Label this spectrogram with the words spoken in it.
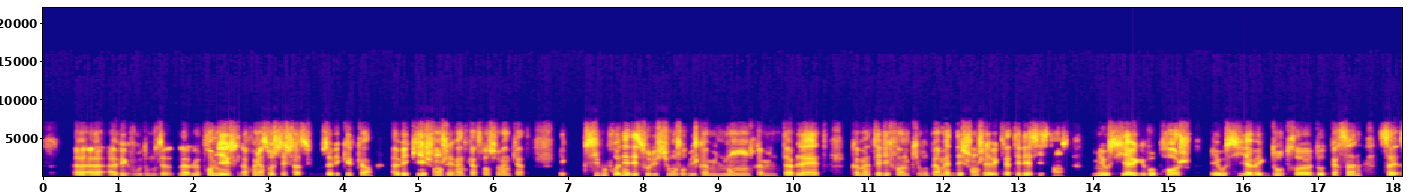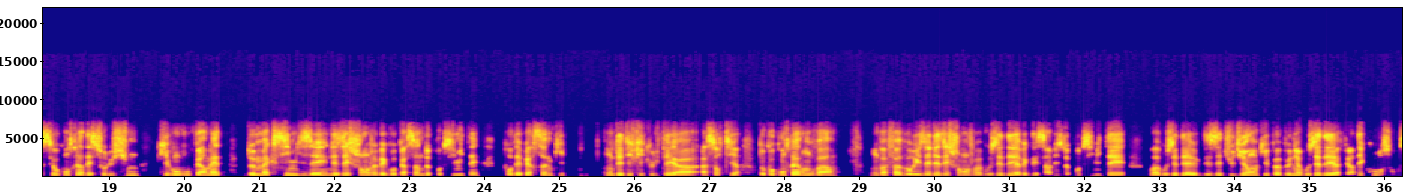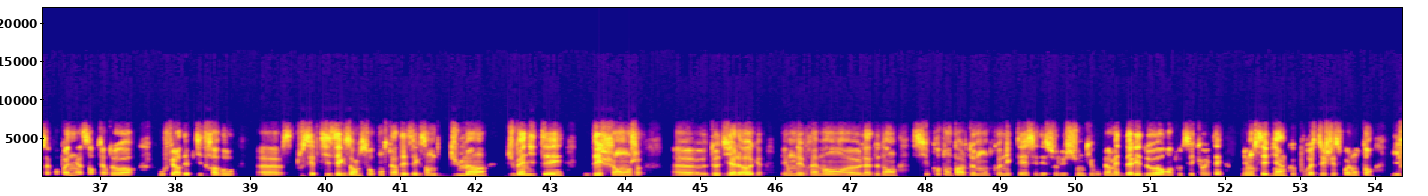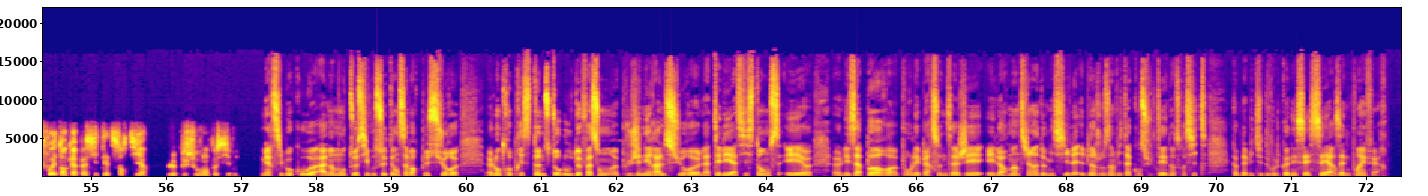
euh, euh avec vous. Donc, le premier, la première chose, c'est ça. Si vous avez quelqu'un avec qui échanger 24 heures sur 24. Et si vous prenez des solutions aujourd'hui comme une montre, comme une tablette, comme un téléphone qui vont permettre d'échanger avec la téléassistance, mais aussi avec vos proches, et aussi avec d'autres euh, d'autres personnes. C'est au contraire des solutions qui vont vous permettre de maximiser les échanges avec vos personnes de proximité pour des personnes qui ont des difficultés à sortir. Donc au contraire, on va on va favoriser les échanges, on va vous aider avec des services de proximité, on va vous aider avec des étudiants qui peuvent venir vous aider à faire des courses, ou vous accompagner à sortir dehors, ou faire des petits travaux. Euh, tous ces petits exemples sont au contraire des exemples d'humain, d'humanité, d'échange, euh, de dialogue et on est vraiment euh, là-dedans. Quand on parle de monde connecté, c'est des solutions qui vous permettent d'aller dehors en toute sécurité. Mais on sait bien que pour rester chez soi longtemps, il faut être en capacité de sortir le plus souvent possible. Merci beaucoup Alain Monteux. Si vous souhaitez en savoir plus sur euh, l'entreprise Tunstall ou de façon plus générale sur la téléassistance et les apports pour les personnes âgées et leur maintien à domicile, eh bien je vous invite à consulter notre site. Comme d'habitude, vous le connaissez, crzen.fr.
